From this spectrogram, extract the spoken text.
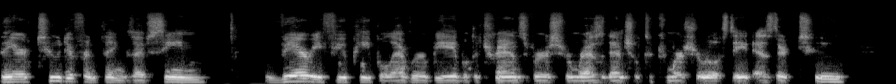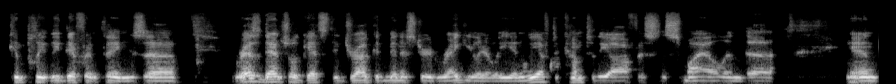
They are two different things. I've seen very few people ever be able to transverse from residential to commercial real estate as they're two completely different things. Uh, residential gets the drug administered regularly, and we have to come to the office and smile and uh, and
